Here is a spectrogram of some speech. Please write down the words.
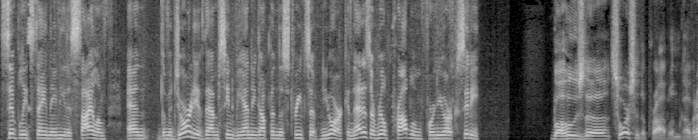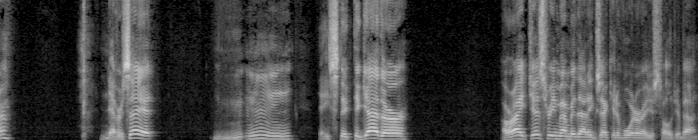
simply saying they need asylum. And the majority of them seem to be ending up in the streets of New York. And that is a real problem for New York City. Well, who's the source of the problem, Governor? Never say it. Mm-mm. They stick together. All right, just remember that executive order I just told you about.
